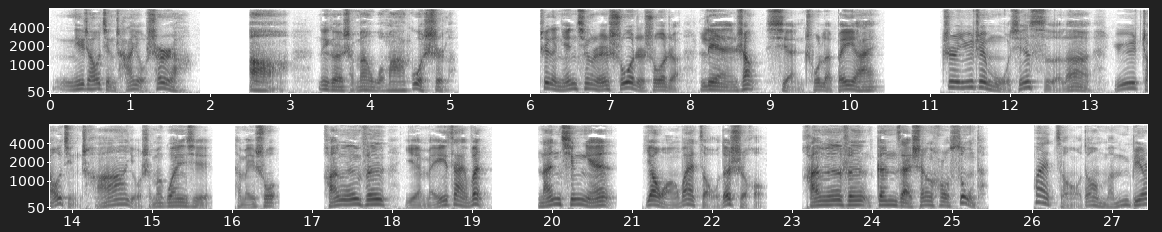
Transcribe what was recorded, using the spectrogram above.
你找警察有事儿啊？啊，那个什么，我妈过世了。这个年轻人说着说着，脸上显出了悲哀。至于这母亲死了与找警察有什么关系，他没说。韩文芬也没再问。男青年要往外走的时候，韩文芬跟在身后送他。快走到门边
